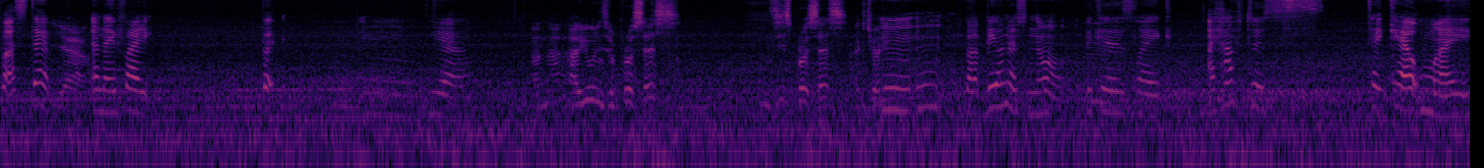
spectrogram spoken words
First step, Yeah. and if I, but mm, yeah, And are you in the process? In this process, actually? Mm-mm. but be honest, no, because like I have to s- take care of my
